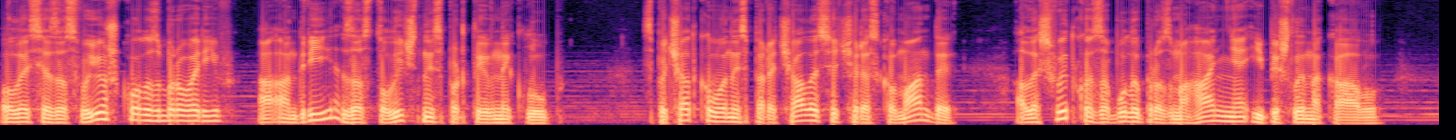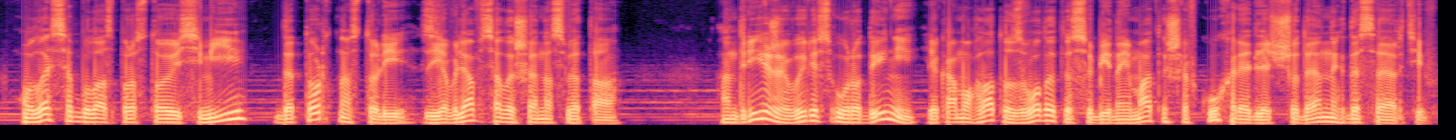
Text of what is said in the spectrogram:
Олеся за свою школу з броварів, а Андрій за столичний спортивний клуб. Спочатку вони сперечалися через команди, але швидко забули про змагання і пішли на каву. Олеся була з простої сім'ї, де торт на столі з'являвся лише на свята. Андрій же виріс у родині, яка могла дозволити собі наймати шеф-кухаря для щоденних десертів.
